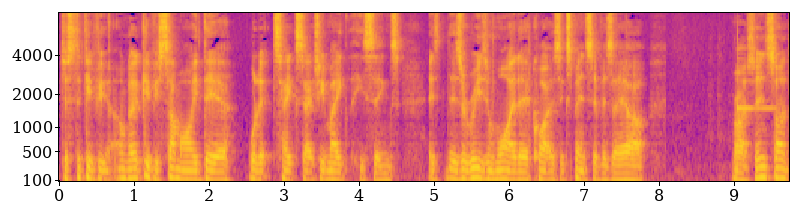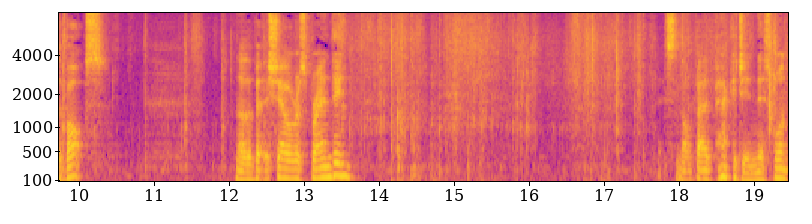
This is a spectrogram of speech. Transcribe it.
just to give you I'm going to give you some idea what it takes to actually make these things. It's, there's a reason why they're quite as expensive as they are. Right so inside the box another bit of Shellrus branding. It's not bad packaging this one.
